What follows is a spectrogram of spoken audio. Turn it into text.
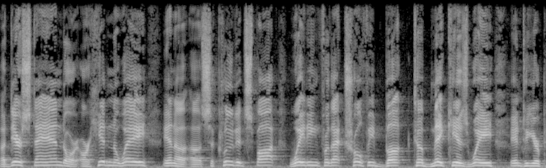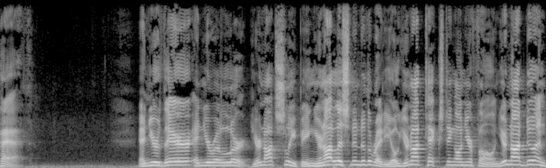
a deer stand or, or hidden away in a, a secluded spot waiting for that trophy buck to make his way into your path and you're there and you're alert. You're not sleeping. You're not listening to the radio. You're not texting on your phone. You're not doing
